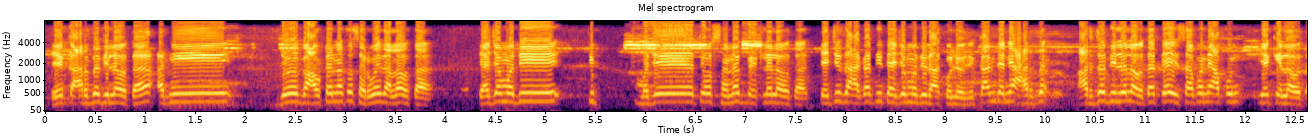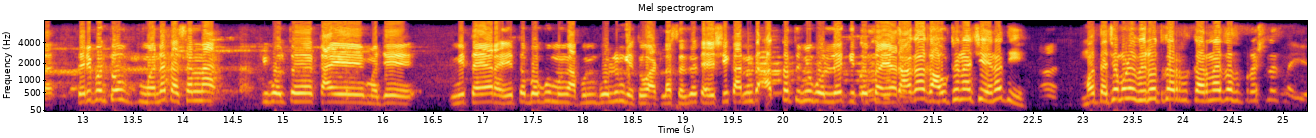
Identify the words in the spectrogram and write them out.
एक अर्ज दिला होता आणि जो गावठाणाचा सर्वे झाला होता त्याच्यामध्ये म्हणजे तो सनद भेटलेला होता. त्याची जागा ती त्याच्यामध्ये दाखवली होती. कारण त्यांनी अर्ज अर्ज दिलेला होता त्या हिशोबाने आपण हे केला होता. तरी पण तो म्हणत असेल ना की बोलतोय काय म्हणजे मी तयार आहे तर बघू मग आपण बोलून घेतो वाटलं असेल तर. त्याशी कारण आता तुम्ही बोलले की तो तयार आहे. जागा गावठणाची आहे ना ती? मग त्याच्यामुळे विरोध कर- करण्याचा प्रश्नच नाहीये.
